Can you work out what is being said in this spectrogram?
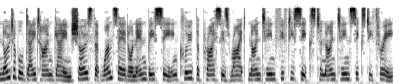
Notable daytime game shows that once aired on NBC include The Price is Right 1956 to 1963,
